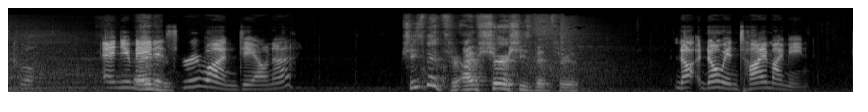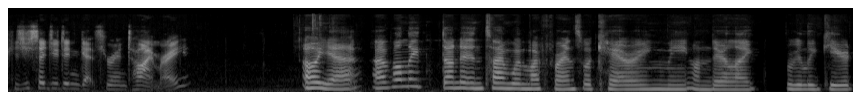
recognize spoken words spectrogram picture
Was cool. And you made it through one, Diona. She's been through. I'm sure she's been through. Not no in time, I mean. Because you said you didn't get through in time, right? Oh yeah, I've only done it in time when my friends were carrying me on their like really geared.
